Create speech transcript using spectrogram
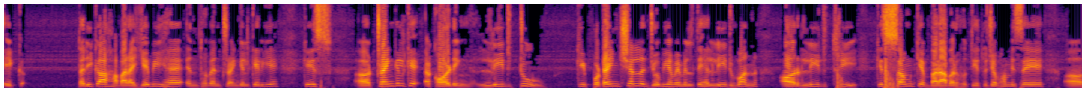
एक तरीका हमारा यह भी है एंथोवेन ट्रायंगल के लिए कि इस ट्रायंगल के अकॉर्डिंग लीड टू की पोटेंशियल जो भी हमें मिलती है लीड वन और लीड थ्री के सम के बराबर होती है। तो जब हम इसे आ,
